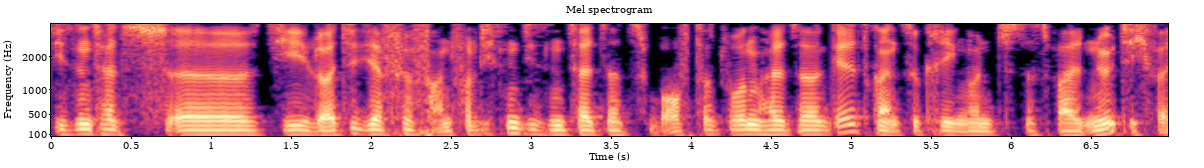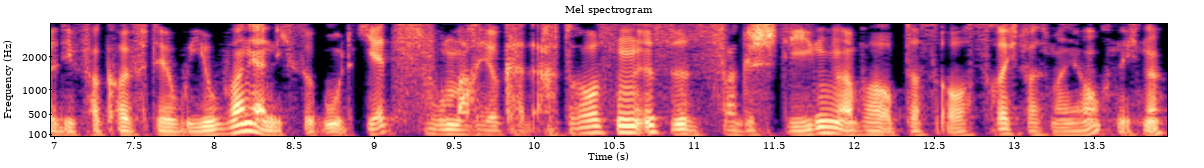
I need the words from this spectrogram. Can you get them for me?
die sind halt, äh, die Leute, die dafür verantwortlich sind, die sind halt dazu beauftragt worden, halt da Geld reinzukriegen und das war halt nötig, weil die Verkäufe der Wii U waren ja nicht so gut. Jetzt, wo Mario Kart 8 draußen ist, ist es zwar gestiegen, aber ob das ausreicht, weiß man ja auch nicht, ne?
